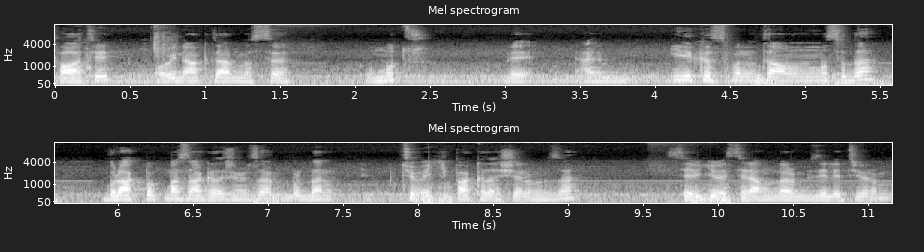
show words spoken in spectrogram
Fatih, oyunu aktarması Umut ve yani ilk kısmının tamamlaması da Burak Bıkmaz arkadaşımıza. Buradan tüm ekip arkadaşlarımıza sevgi ve selamlarımızı iletiyorum.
